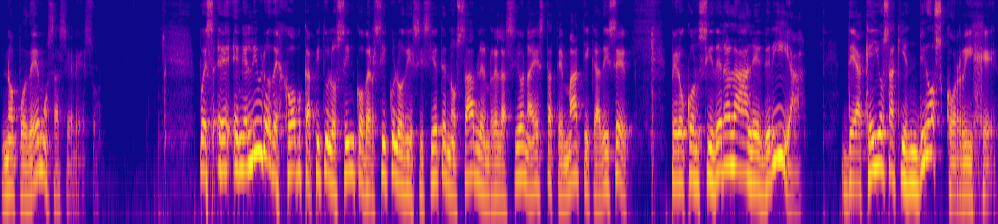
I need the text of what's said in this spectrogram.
No podemos hacer eso. Pues eh, en el libro de Job capítulo 5 versículo 17 nos habla en relación a esta temática. Dice, pero considera la alegría de aquellos a quien Dios corrige.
